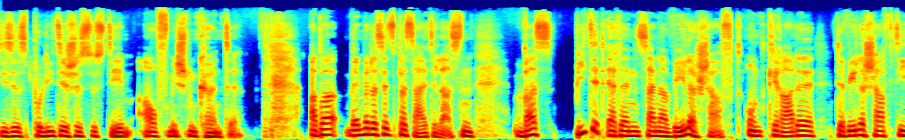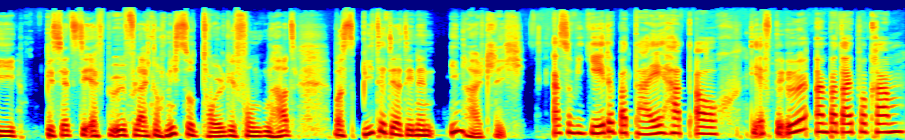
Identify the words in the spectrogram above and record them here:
dieses politische System aufmischen könnte. Aber wenn wir das jetzt beiseite lassen, was bietet er denn seiner Wählerschaft und gerade der Wählerschaft, die bis jetzt die FPÖ vielleicht noch nicht so toll gefunden hat, was bietet er denen inhaltlich? Also wie jede Partei hat auch die FPÖ ein Parteiprogramm,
